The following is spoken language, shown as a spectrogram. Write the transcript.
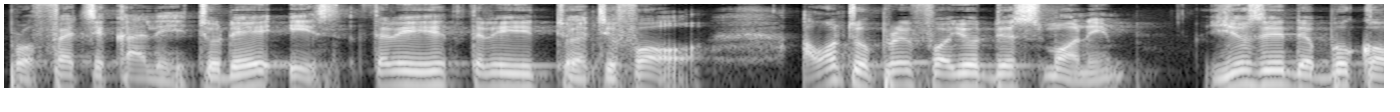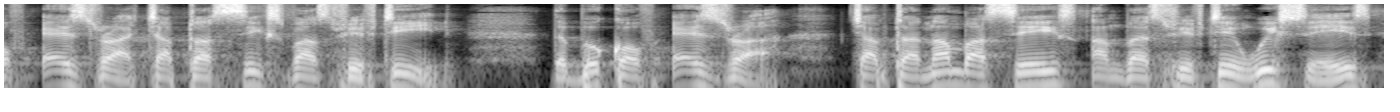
prophetically. Today is 3 3 24. I want to pray for you this morning using the book of Ezra, chapter 6, verse 15. The book of Ezra, chapter number 6 and verse 15, which says,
